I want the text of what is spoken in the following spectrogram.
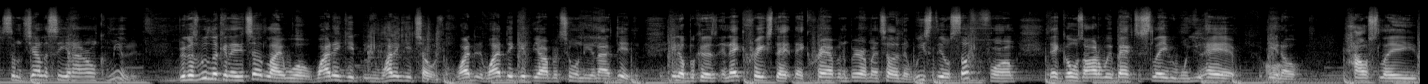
some jealousy in our own community because we're looking at each other like, well, why they get why they get chosen? Why did why did they get the opportunity and I didn't? You know, because and that creates that that crab in the barrel mentality that we still suffer from. That goes all the way back to slavery when you had you know house slave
